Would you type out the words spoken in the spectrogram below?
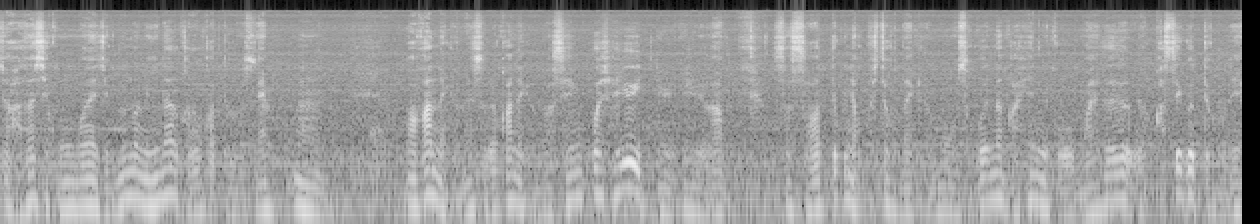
じゃあ果たして今後ね、自分の身になるかどうかってことですね。うん。わかんないけどねそれわかんないけど、まあ、先行者優位っていうよりはさ触っていくには越したことないけどもそこでなんか変にこう前で稼ぐってことに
